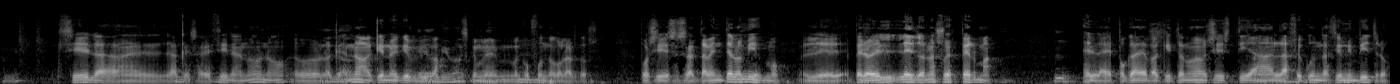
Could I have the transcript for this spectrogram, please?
también. Sí, la, la que se avecina, ¿no? No, o la que- no, aquí no hay que viva, viva. es que me, me confundo con las dos. Pues sí, es exactamente lo mismo, Le- pero él le dona su esperma. En la época de Paquito no existía la fecundación in vitro.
